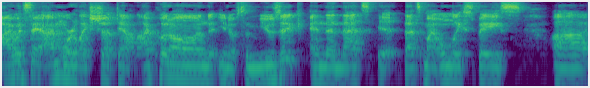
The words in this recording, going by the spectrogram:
I would say i'm more like shut down. I put on you know some music and then that's it. That's my only space. Uh,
